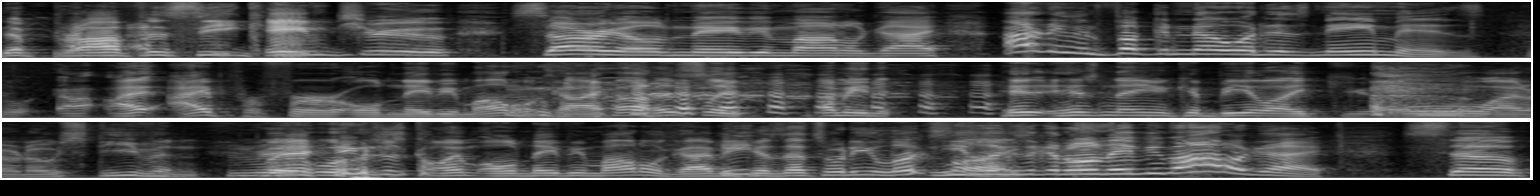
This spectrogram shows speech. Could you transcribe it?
the prophecy came true. Sorry, old Navy model guy. I don't even fucking know what his name is. I, I prefer old Navy model guy, honestly. I mean, his, his name could be like, oh, I don't know, Steven. But we'll just call him old Navy model guy because that's what he looks He like. He looks like an old Navy model guy. So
